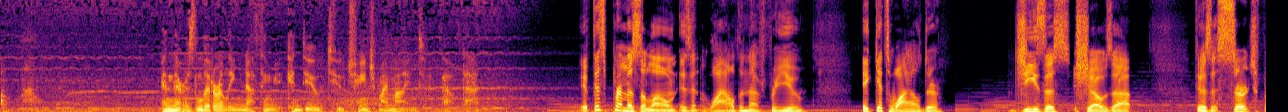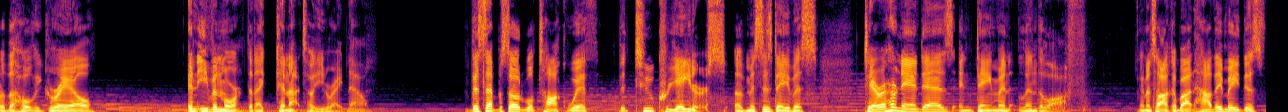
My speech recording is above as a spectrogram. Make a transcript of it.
alone. And there is literally nothing it can do to change my mind about that. If this premise alone isn't wild enough for you, it gets wilder. Jesus shows up, there's a search for the Holy Grail, and even more that I cannot tell you right now. This episode, we'll talk with the two creators of Mrs. Davis, Tara Hernandez and Damon Lindelof. I'm going to talk about how they made this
